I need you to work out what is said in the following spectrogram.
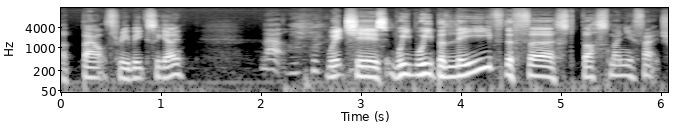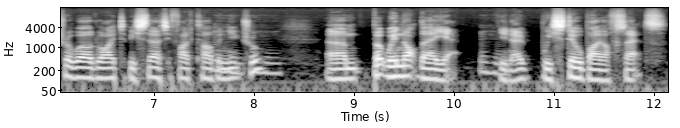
about three weeks ago. Wow. which is we, we believe the first bus manufacturer worldwide to be certified carbon mm-hmm, neutral, mm-hmm. Um, but we're not there yet. Mm-hmm. You know, we still buy offsets,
